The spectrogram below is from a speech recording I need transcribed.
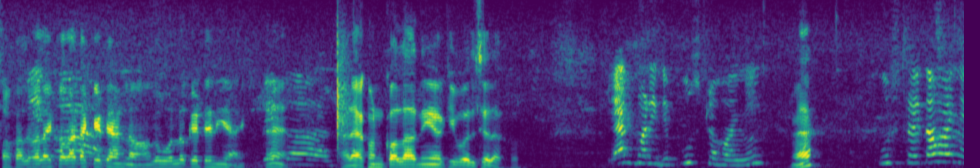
সকালবেলায় কলাটা কেটে আনলাম আমাকে বলল কেটে নিয়ে আয় হ্যাঁ? আর এখন কলা নিয়ে কি বলছে দেখো। একবারই যে পুষ্ট হয়নি। হ্যাঁ? পুষ্ট এটা হয়নি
